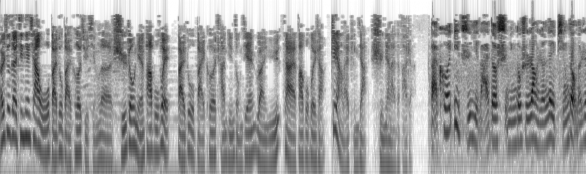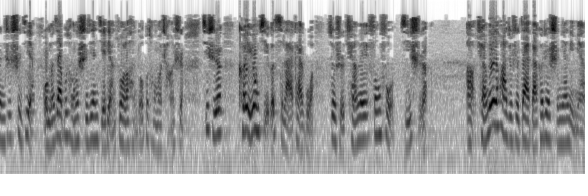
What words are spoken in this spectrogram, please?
而就在今天下午，百度百科举行了十周年发布会。百度百科产品总监阮瑜在发布会上这样来评价十年来的发展。百科一直以来的使命都是让人类平等的认知世界。我们在不同的时间节点做了很多不同的尝试，其实可以用几个词来概括，就是权威、丰富、及时。啊，权威的话就是在百科这十年里面，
